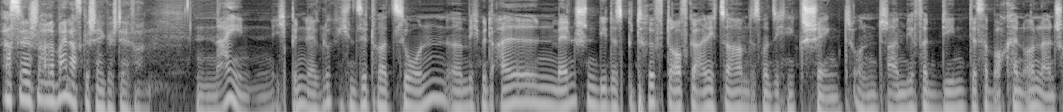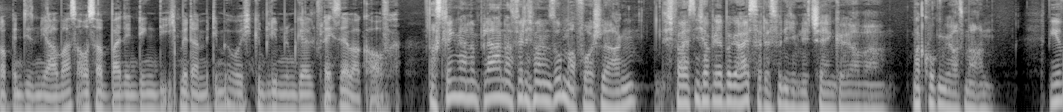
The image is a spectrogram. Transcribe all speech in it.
Hast du denn schon alle Weihnachtsgeschenke, Stefan? Nein, ich bin in der glücklichen Situation, äh, mich mit allen Menschen, die das betrifft, darauf geeinigt zu haben, dass man sich nichts schenkt. Und an mir verdient deshalb auch kein Online-Shop in diesem Jahr was, außer bei den Dingen, die ich mir dann mit dem übrig gebliebenen Geld vielleicht selber kaufe. Das klingt nach einem Plan, das würde ich meinem Sohn mal vorschlagen. Ich weiß nicht, ob er begeistert ist, wenn ich ihm nichts schenke, aber mal gucken, wie wir was machen. Wie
